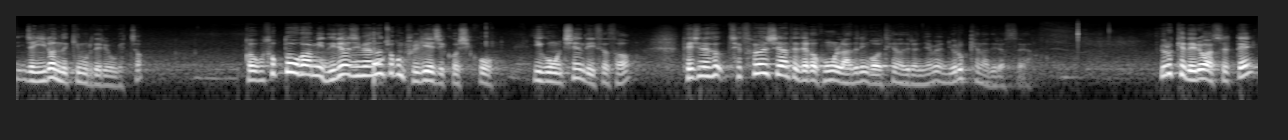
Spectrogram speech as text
이제 이런 느낌으로 내려오겠죠. 그리고 속도감이 느려지면은 조금 불리해질 것이고 이 공을 치는 데 있어서 대신에 소- 소연 씨한테 제가 공을 놔드린 거 어떻게 놔드렸냐면 이렇게 놔드렸어요. 이렇게 내려왔을 때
